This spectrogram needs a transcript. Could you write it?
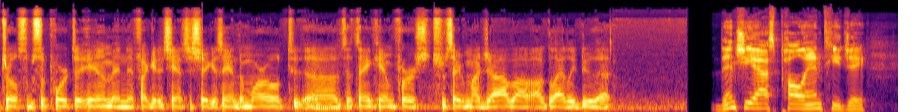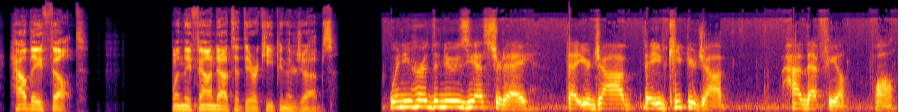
throw some support to him. And if I get a chance to shake his hand tomorrow to uh, to thank him for for saving my job, I'll, I'll gladly do that. Then she asked Paul and TJ how they felt when they found out that they were keeping their jobs. When you heard the news yesterday that your job that you'd keep your job, how did that feel, Paul?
